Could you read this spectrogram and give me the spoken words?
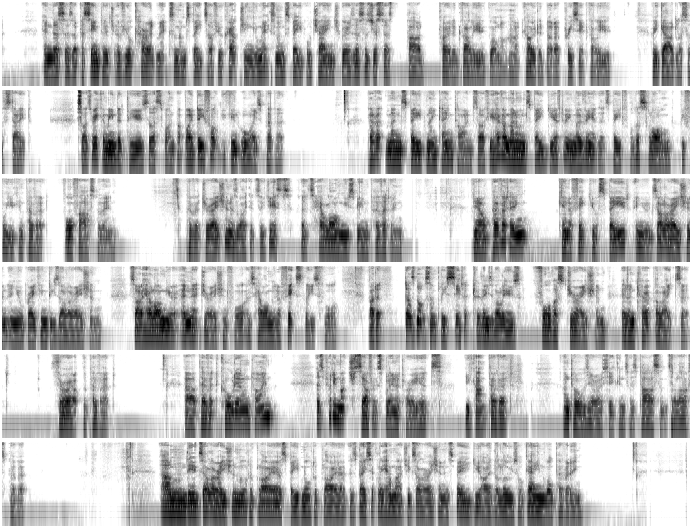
and this is a percentage of your current maximum speed. So if you're crouching, your maximum speed will change, whereas this is just a hard-coded value, well not hard-coded, but a preset value, regardless of state. So it's recommended to use this one, but by default you can always pivot. Pivot min speed maintain time. So if you have a minimum speed, you have to be moving at that speed for this long before you can pivot, or faster than. Pivot duration is like it suggests. It's how long you spend pivoting. Now, pivoting can affect your speed and your acceleration and your braking deceleration. So how long you're in that duration for is how long it affects these for. But it does not simply set it to these values for this duration. It interpolates it throughout the pivot. Uh, pivot cooldown time it's pretty much self-explanatory. It's you can't pivot until zero seconds has passed since the last pivot. Um, the acceleration multiplier, speed multiplier, is basically how much acceleration and speed you either lose or gain while pivoting.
